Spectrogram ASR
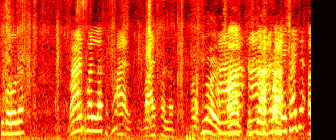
શું કરો લે? વાળ ફલ્લસ, વાળ, વાળ ફલ્લસ. આ કયું આવ્યો આ, આ આ,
